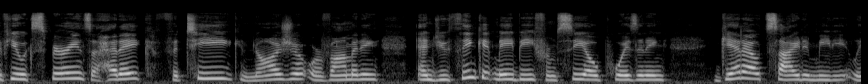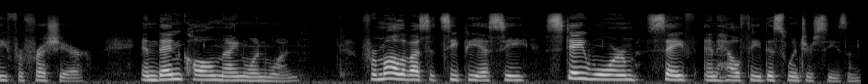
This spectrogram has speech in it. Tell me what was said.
If you experience a headache, fatigue, nausea, or vomiting, and you think it may be from CO poisoning, get outside immediately for fresh air, and then call 911. From all of us at CPSC, stay warm, safe, and healthy this winter season.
